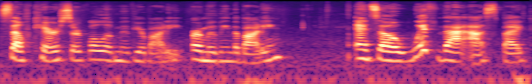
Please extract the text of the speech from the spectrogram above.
self care circle of move your body or moving the body. And so, with that aspect,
